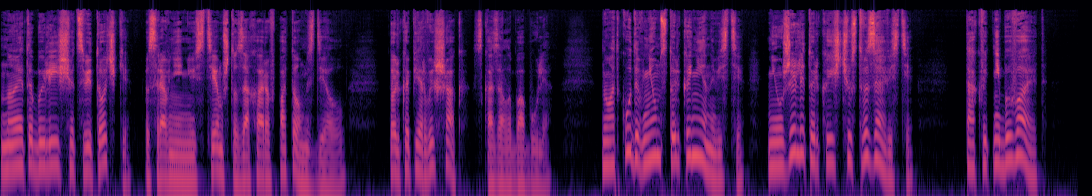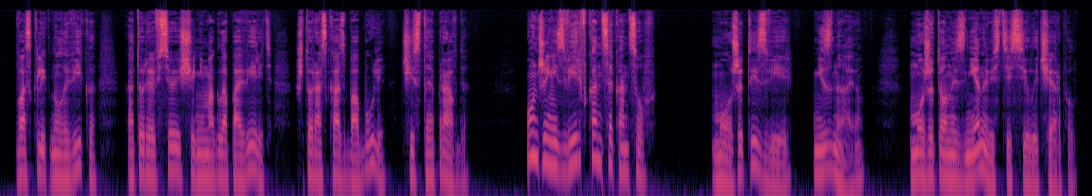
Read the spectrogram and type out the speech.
Но это были еще цветочки по сравнению с тем, что Захаров потом сделал. Только первый шаг, сказала бабуля. Но откуда в нем столько ненависти? Неужели только из чувства зависти? Так ведь не бывает, воскликнула Вика, которая все еще не могла поверить, что рассказ бабули — чистая правда. Он же не зверь, в конце концов. Может, и зверь, не знаю. Может, он из ненависти силы черпал.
